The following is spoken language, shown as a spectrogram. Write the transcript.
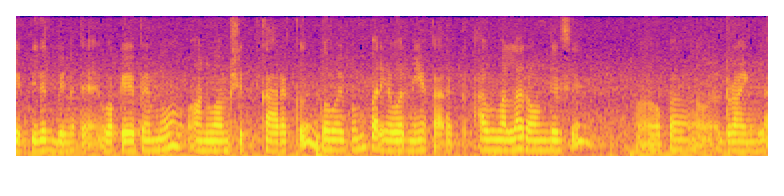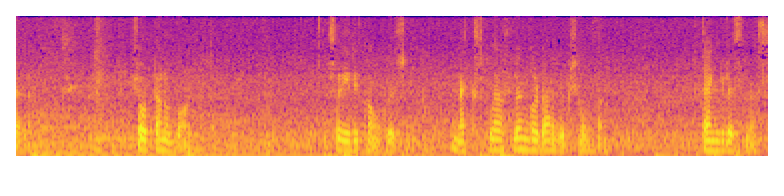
వ్యక్తిగత భిన్నత. ఒకవైపేమో ఏమో అనువంశిక కారక్ ఇంకోవైపు ఏమో పర్యావరణీయ కారక్. అవి మళ్ళీ రౌండ్ వేసి ఒక డ్రాయింగ్ లాగా. చూడటానికి బాగుంటుంది. సో ఇది కంక్లూషన్ నెక్స్ట్ క్లాస్లో ఇంకో టాపిక్ చూద్దాం. థ్యాంక్ యూ లిసనర్స్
